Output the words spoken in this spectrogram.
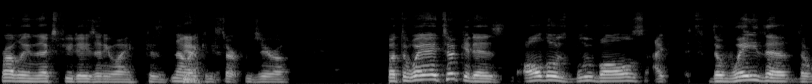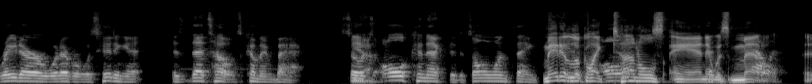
probably in the next few days anyway, because now I can start from zero. But the way I took it is all those blue balls. I the way the the radar or whatever was hitting it is that's how it's coming back. So Yeah. it's all connected. It's all one thing. made it look like tunnels and it was metal metallic. Uh,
